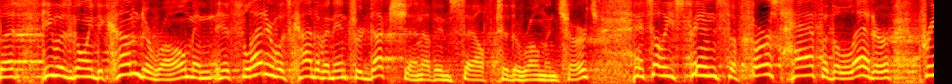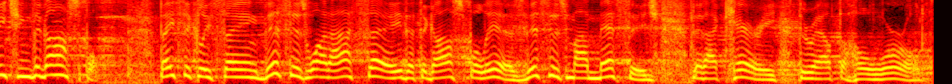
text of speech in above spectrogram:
But he was going to come to Rome, and his letter was kind of an introduction of himself to the Roman church. And so he spends the first half of the letter preaching the gospel basically saying, This is what I say that the gospel is. This is my message that I carry throughout the whole world.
